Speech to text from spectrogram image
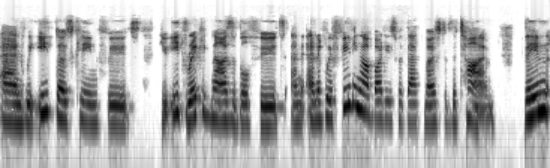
and we eat those clean foods. You eat recognizable foods. And, and if we're feeding our bodies with that most of the time, then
